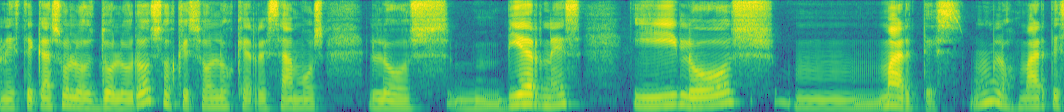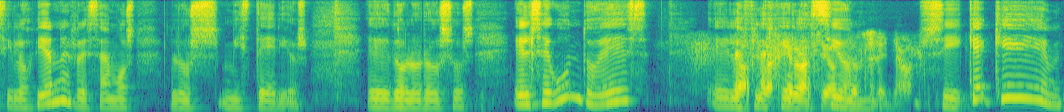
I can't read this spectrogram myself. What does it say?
en este caso los dolorosos, que son los que rezamos los mm, viernes y los mm, martes. Los martes y los viernes rezamos los misterios eh, dolorosos. El segundo es eh, la, flagelación. Sí, ¿Qué, ¿Qué,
